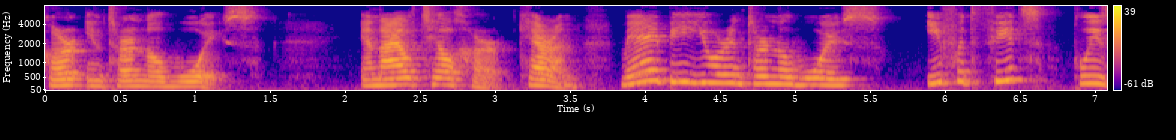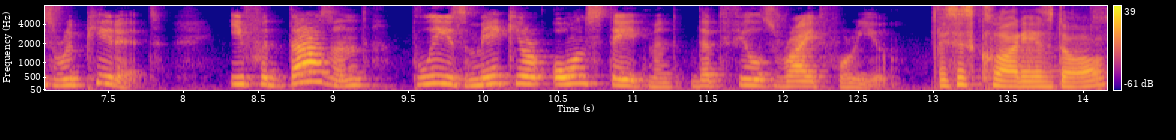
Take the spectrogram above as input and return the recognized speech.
her internal voice. And I'll tell her, Karen, may I be your internal voice? If it fits, please repeat it. If it doesn't, please make your own statement that feels right for you. This is Claudia's doll.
